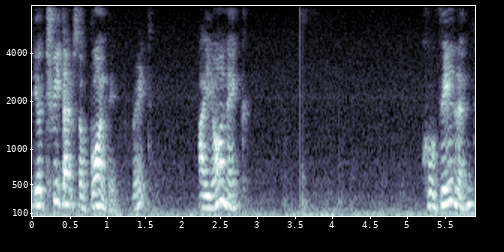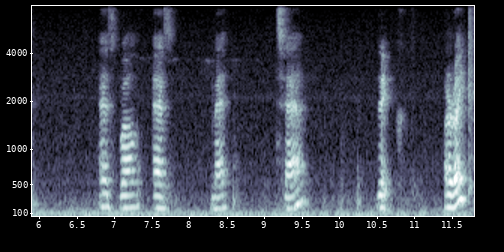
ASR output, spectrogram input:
your three types of bonding, right? ionic, covalent, as well as metallic. Alright?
